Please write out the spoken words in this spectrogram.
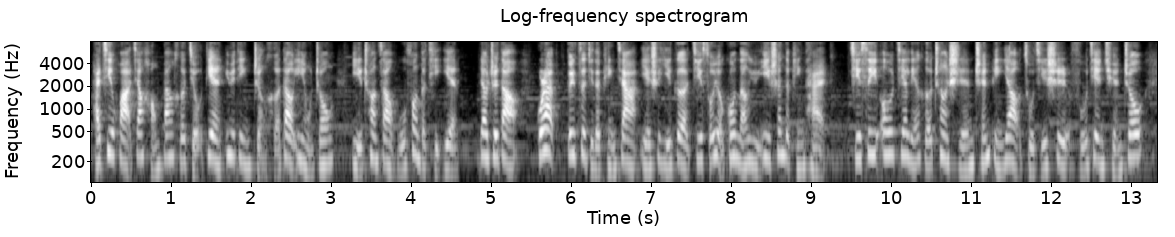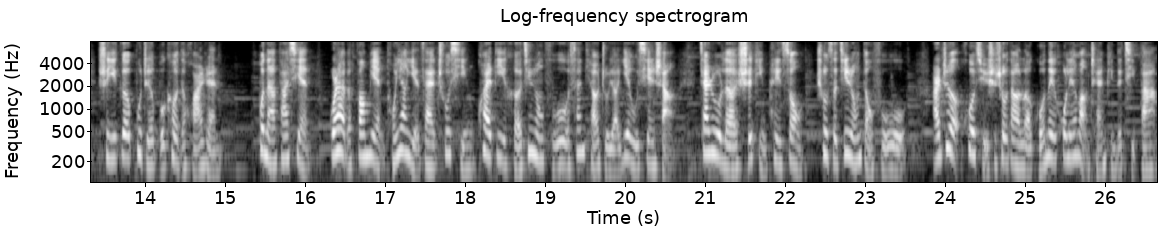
还计划将航班和酒店预订整合到应用中，以创造无缝的体验。要知道，Grab 对自己的评价也是一个集所有功能于一身的平台。其 CEO 兼联合创始人陈炳耀祖籍是福建泉州，是一个不折不扣的华人。不难发现，Grab 方面同样也在出行、快递和金融服务三条主要业务线上加入了食品配送、数字金融等服务，而这或许是受到了国内互联网产品的启发。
